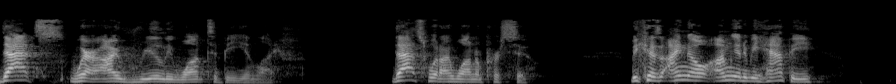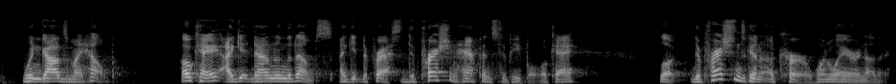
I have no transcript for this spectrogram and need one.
That's where I really want to be in life. That's what I want to pursue. Because I know I'm going to be happy when God's my help. Okay, I get down in the dumps. I get depressed. Depression happens to people, okay? Look, depression's going to occur one way or another.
